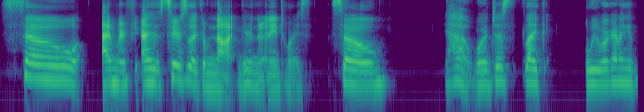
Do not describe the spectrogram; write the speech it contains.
So I'm I, seriously like I'm not getting them any toys. So yeah, we're just like we were gonna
